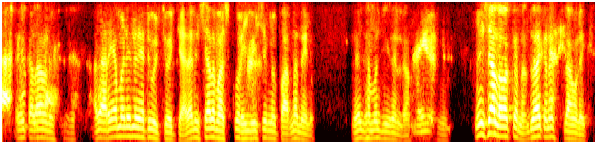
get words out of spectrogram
അത് കളവാണ്. അത് അറിയാൻ വേണ്ടി നേരത്തെ വിളിച്ചു ചോദിച്ചത്. അതാണ് നിഷാദ മഷ്കൂർ ഈ വിഷയങ്ങൾ പറഞ്ഞതേനു. നിങ്ങൾ സംബന്ധം ചെയ്യുന്നല്ലോ. ഓക്കെ എന്നാൽ ഇതാക്കണേ അസ്സാം വലൈക്കും.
